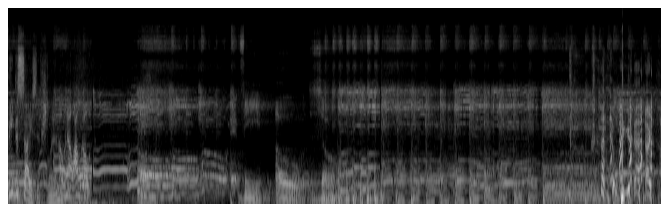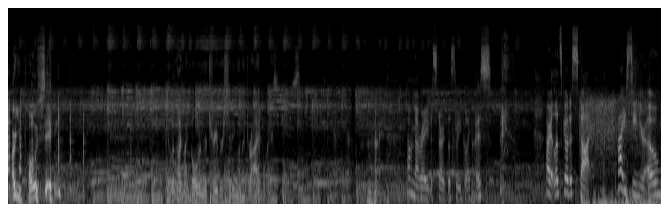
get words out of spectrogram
Be decisive, Schlinn. Oh no, I'm going. The ozone. are, are you posing? You look like my golden retriever sitting on the driveway. I'm not ready to start this week like this. All right, let's go to Scott. Hi, Senior O.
